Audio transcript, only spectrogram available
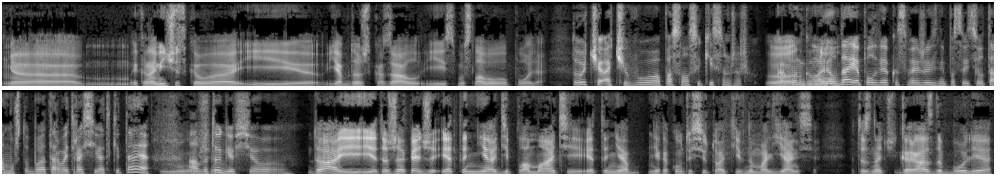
экономического и, я бы даже сказал, и смыслового поля. То, от чего опасался Киссинджер. Как э, он говорил, ну, да, я полвека своей жизни посвятил тому, чтобы оторвать Россию от Китая, ну, в а в итоге все... Да, и, и это же, опять же, это не о дипломатии, это не о, не о каком-то ситуативном альянсе. Это значит гораздо более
